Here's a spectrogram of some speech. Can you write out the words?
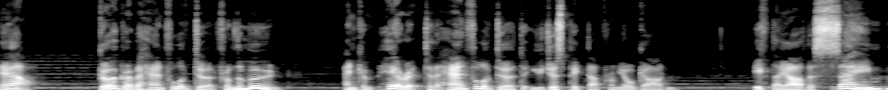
Now, go grab a handful of dirt from the moon and compare it to the handful of dirt that you just picked up from your garden. If they are the same,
